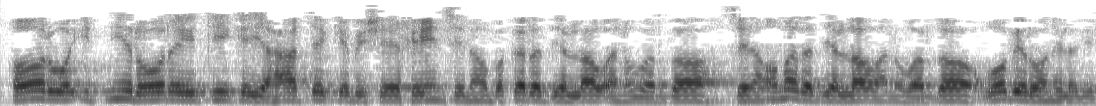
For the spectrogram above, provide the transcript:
اور وہ اتنی رو رہی تھی کہ یہاں تک کہ بھی شیخین سینا بکر رضی اللہ عنہ وردہ سینا عمر رضی اللہ عنہ وردہ وہ بھی رونے لگے۔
